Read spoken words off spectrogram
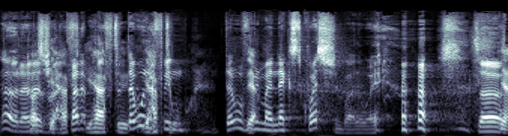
No, that Because you right. have- But you have to- That would have have to- been that would Yeah. be my next question, by the way. so Yeah.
